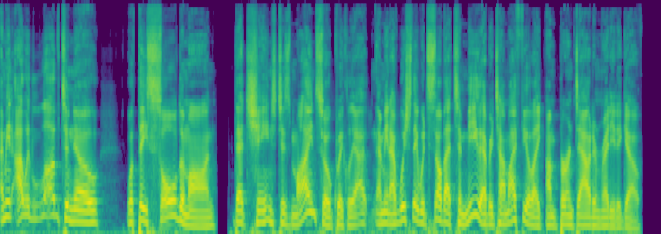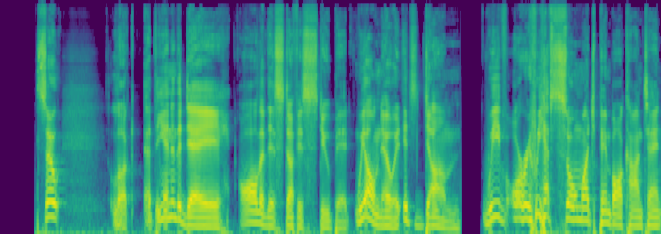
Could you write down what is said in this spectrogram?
I mean, I would love to know what they sold him on that changed his mind so quickly. I, I mean, I wish they would sell that to me every time I feel like I'm burnt out and ready to go. So, look, at the end of the day, all of this stuff is stupid. We all know it. It's dumb. We've already we have so much pinball content.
